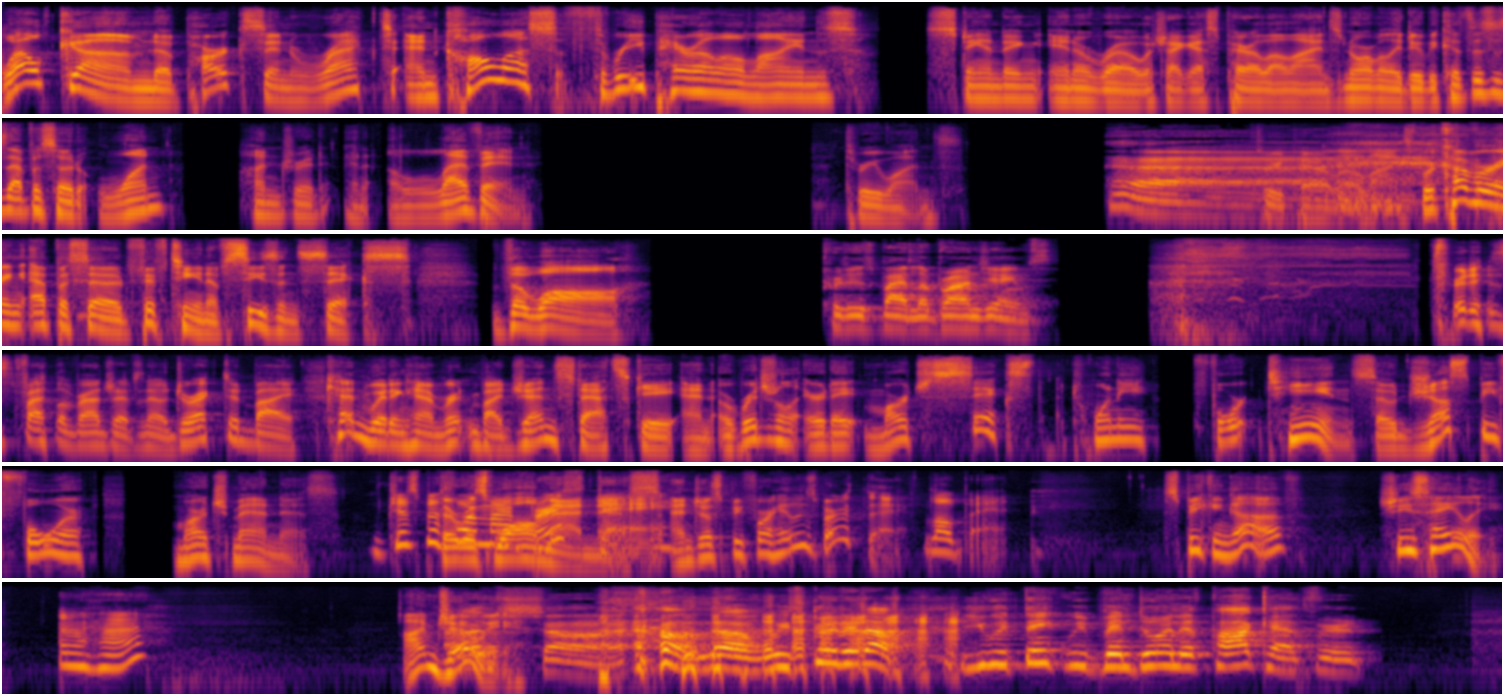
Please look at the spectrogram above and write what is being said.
Welcome to Parks and Wrecked, and call us three parallel lines standing in a row, which I guess parallel lines normally do because this is episode 111. Three ones, Ah. three parallel lines. We're covering episode 15 of season six, The Wall, Produced by LeBron James. produced by LeBron James. No, directed by Ken Whittingham, written by Jen Statsky, and original air date March 6th, 2014. So just before March Madness. Just before there was my Wall birthday. Madness, and just before Haley's birthday. A little bit. Speaking of, she's Haley. Uh-huh. I'm Joey. I'm Sean. Oh no, we screwed it up. You would think we've been doing this podcast for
